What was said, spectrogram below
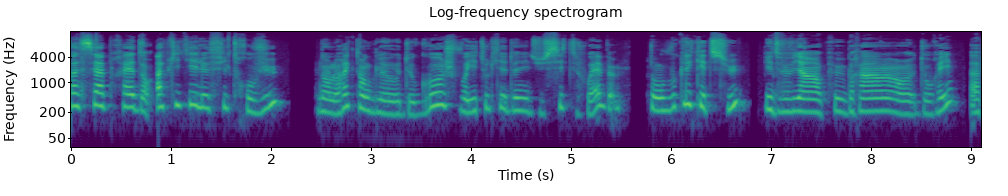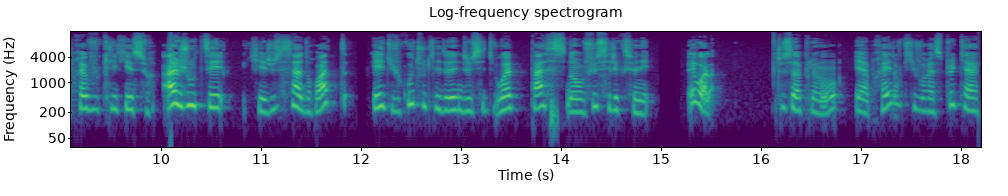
passez après dans appliquer le filtre au vu. Dans le rectangle de gauche, vous voyez toutes les données du site web. Donc vous cliquez dessus, il devient un peu brun euh, doré. Après vous cliquez sur ajouter qui est juste à droite et du coup toutes les données du site web passent dans vue sélectionnée. Et voilà, tout simplement. Et après, donc il vous reste plus qu'à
